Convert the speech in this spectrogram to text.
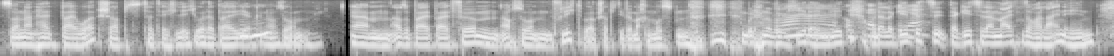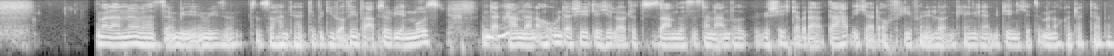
sondern halt bei Workshops tatsächlich oder bei, mhm. ja genau so, ähm, also bei, bei Firmen auch so Pflichtworkshops, die wir machen mussten, wo dann wirklich ah, jeder hingeht. Okay. Und da, geht yeah. es, da gehst du dann meistens auch alleine hin. Weil dann ne, hast du irgendwie, irgendwie so, so Sachen, die, die, du auf jeden Fall absolvieren musst. Und mhm. da kamen dann auch unterschiedliche Leute zusammen. Das ist dann eine andere Geschichte. Aber da, da habe ich halt auch viel von den Leuten kennengelernt, mit denen ich jetzt immer noch Kontakt habe.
